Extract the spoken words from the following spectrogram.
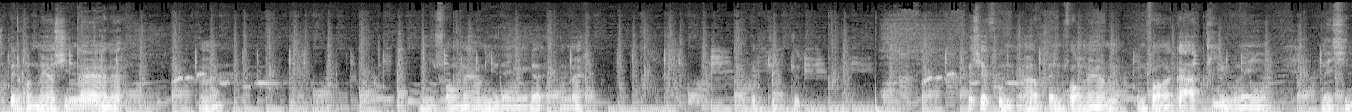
จะเป็นขนแมวชิ้นหน้านะ อืม มีฟองน้ำอยู่ในนี้ด้วยเห็นไหมเป็นจุดๆไม่ใช่ฝุ่นนะครับ เป็นฟองน้ำเป็นฟองอากาศที่อยู่ในในชิ้น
